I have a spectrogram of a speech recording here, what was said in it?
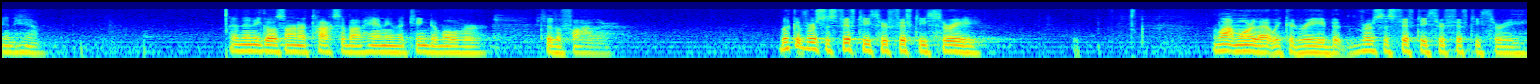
in him. And then he goes on and talks about handing the kingdom over to the Father. Look at verses 50 through 53. A lot more that we could read, but verses 50 through 53.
